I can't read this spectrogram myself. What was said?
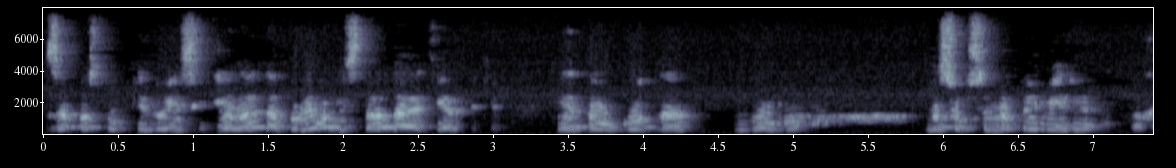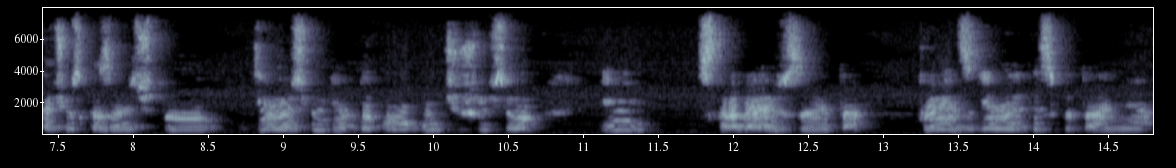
за поступки? Но если делая добро и страдая терпите, это угодно Богу. На собственном примере хочу сказать, что делаешь людям добро, учишь и все, и страдаешь за это Творец делает испытания,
